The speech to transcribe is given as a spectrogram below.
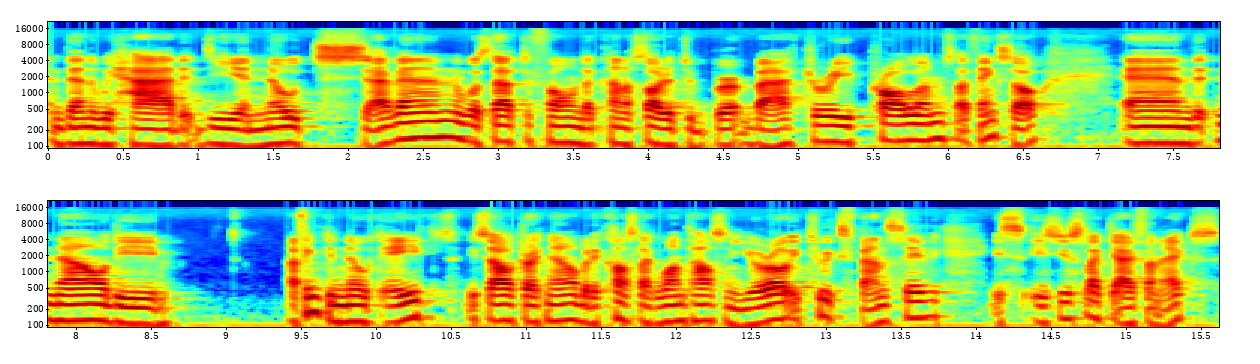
and then we had the Note 7. Was that the phone that kind of started to battery problems? I think so. And now the, I think the Note 8 is out right now, but it costs like 1,000 euro. It's too expensive. It's, it's just like the iPhone X.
